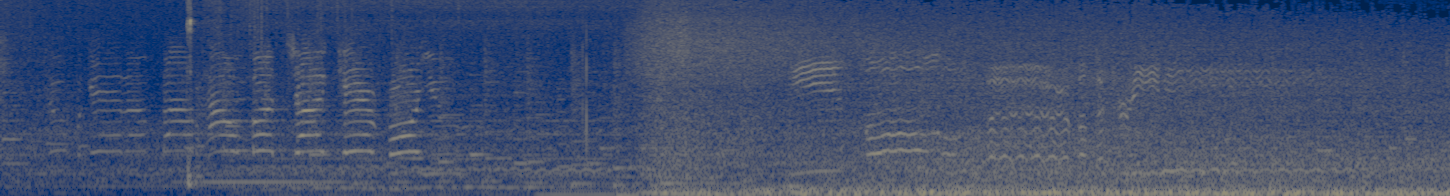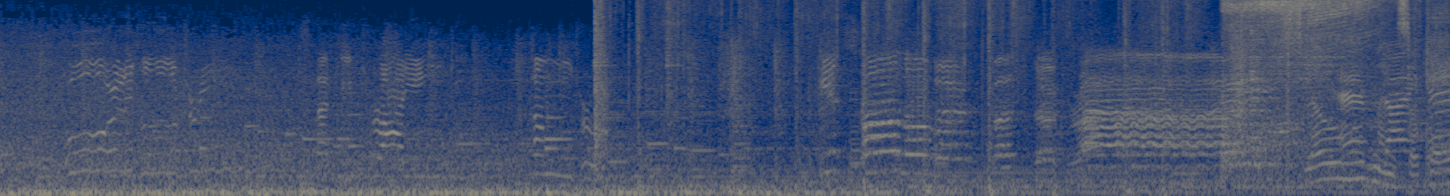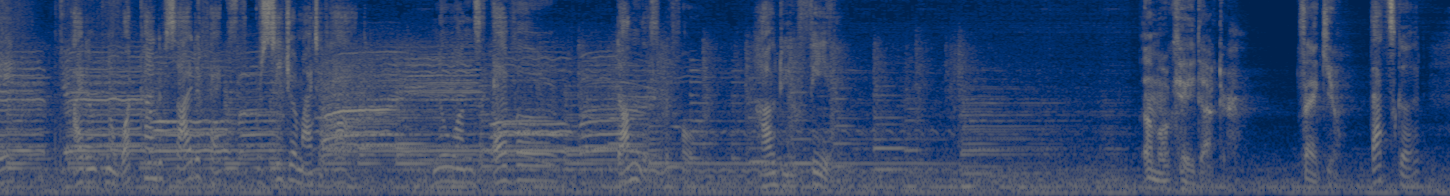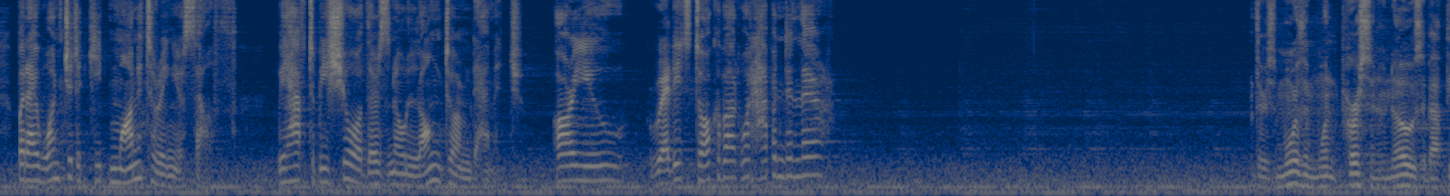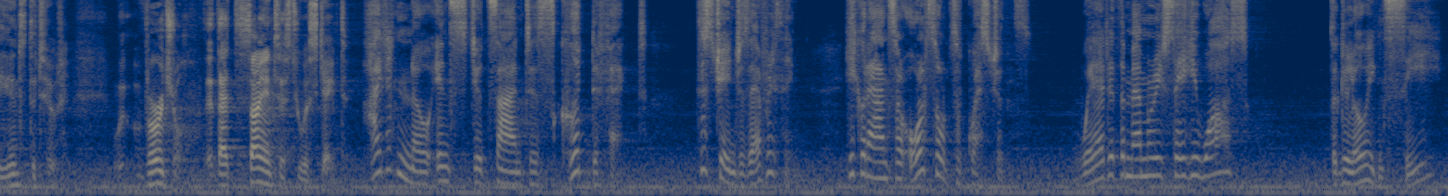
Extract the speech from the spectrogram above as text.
Procedure might have had. No one's ever done this before. How do you feel? I'm okay, Doctor. Thank you. That's good. But I want you to keep monitoring yourself. We have to be sure there's no long-term damage. Are you ready to talk about what happened in there? There's more than one person who knows about the Institute. Virgil, that scientist who escaped. I didn't know Institute scientists could defect. This changes everything. He could answer all sorts of questions. Where did the memory say he was? The glowing sea?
